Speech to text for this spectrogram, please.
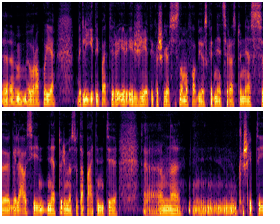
Europoje, bet lygiai taip pat ir, ir, ir žiūrėti kažkokios islamofobijos, kad neatsirastų, nes galiausiai neturime sutapatinti na, kažkaip tai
